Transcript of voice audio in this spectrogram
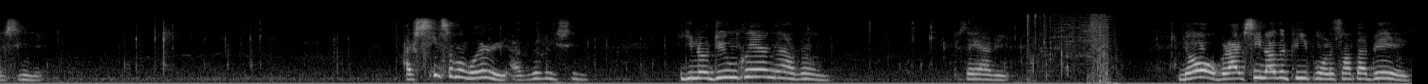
I've seen it. I've seen someone wear it. I've literally seen it. You know Doom Clan? Yeah, them. Because they have it. No, but I've seen other people and it's not that big.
